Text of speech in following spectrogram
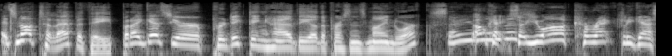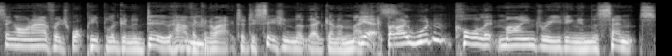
it's not telepathy, but I guess you're predicting how the other person's mind works. Are you? Okay, so you are correctly guessing on average what people are going to do, how they're going to act, a decision that they're going to make. Hmm. Yes. But I wouldn't call it mind reading in the sense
